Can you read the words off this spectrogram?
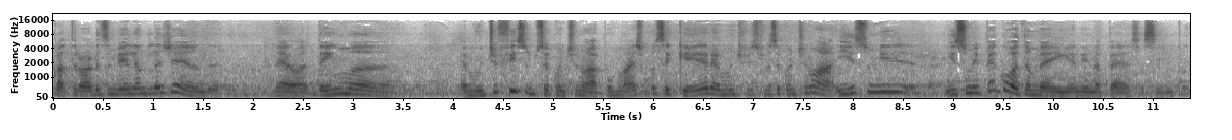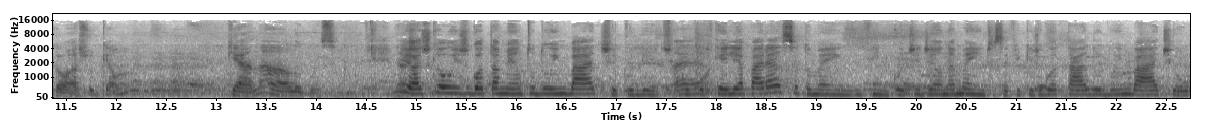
quatro horas e meia lendo legenda. Né? Tem uma é muito difícil de você continuar. Por mais que você queira, é muito difícil de você continuar. E isso me, isso me pegou também ali na peça, assim, porque eu acho que é um que é análogo, assim. Né? Eu acho que é o esgotamento do embate político, é. porque ele aparece também, enfim, cotidianamente. Você fica esgotado do embate. Ou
